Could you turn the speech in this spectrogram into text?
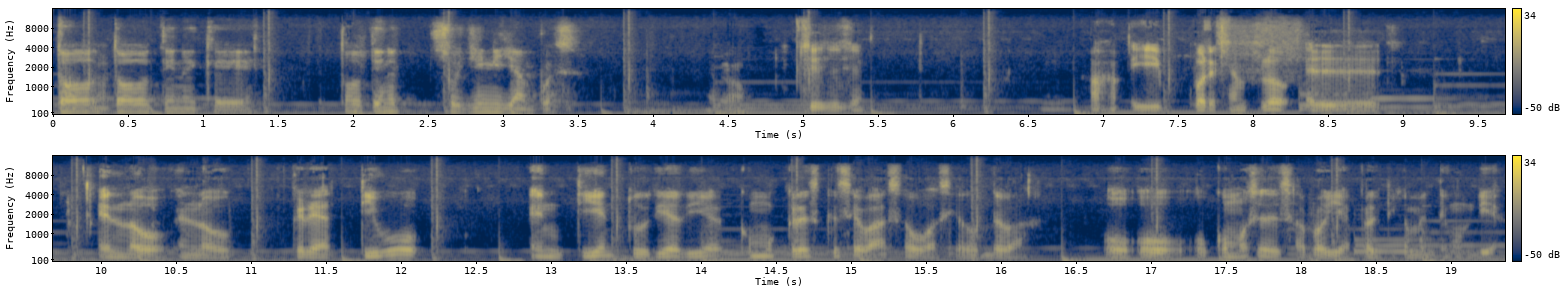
todo, todo tiene que, todo tiene su yin y yang, pues. Sí, sí, sí. Ajá. Y por ejemplo, el, en, lo, en lo creativo en ti, en tu día a día, ¿cómo crees que se basa o hacia dónde va? O, cómo se desarrolla prácticamente en un día,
